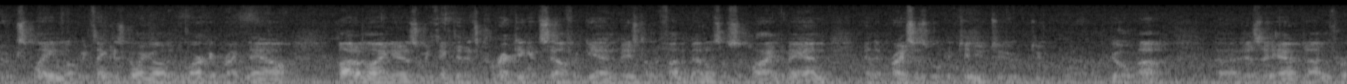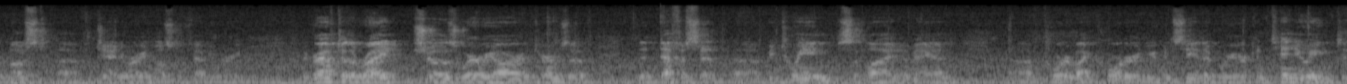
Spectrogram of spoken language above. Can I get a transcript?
to explain what we think is going on in the market right now. Bottom line is we think that it's correcting itself again based on the fundamentals of supply and demand and that prices will continue to, to uh, go up uh, as they have done for most of January, most of February. The graph to the right shows where we are in terms of the deficit uh, between supply and demand uh, quarter by quarter, and you can see that we are continuing to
